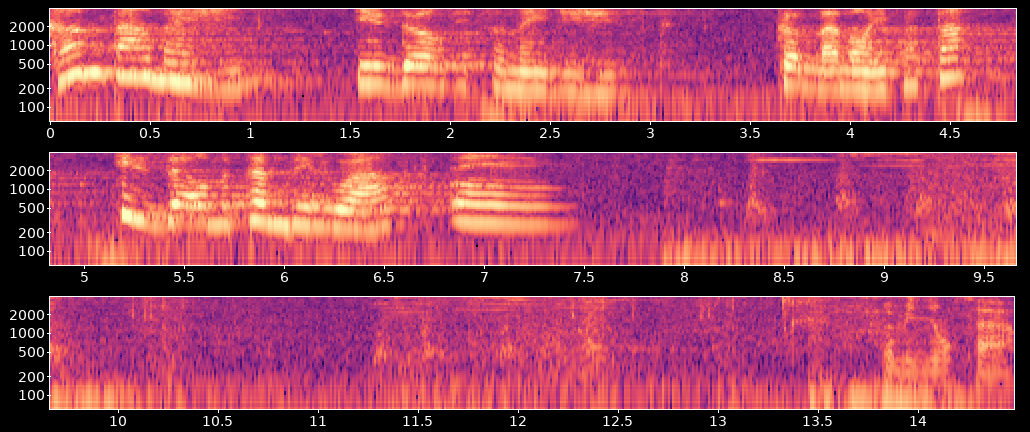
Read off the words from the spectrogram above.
Comme par magie, il dort du sommeil du juste. Comme maman et papa, ils dorment comme des lois. C'est pas mignon ça.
